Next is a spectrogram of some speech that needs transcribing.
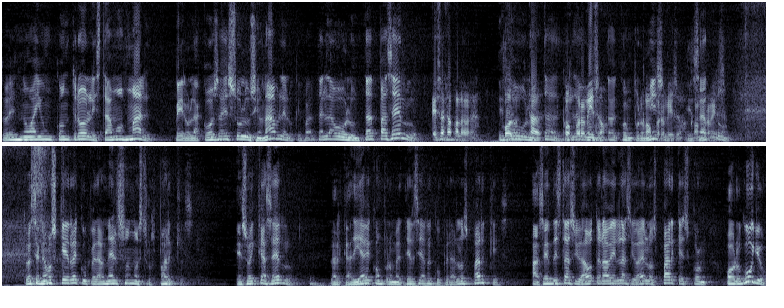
Entonces no hay un control, estamos mal, pero la cosa es solucionable, lo que falta es la voluntad para hacerlo. Esa es la palabra. Es voluntad, la voluntad. Compromiso. compromiso. Compromiso. Exacto. Entonces tenemos que recuperar, Nelson, nuestros parques. Eso hay que hacerlo. La alcaldía debe comprometerse a recuperar los parques, hacer de esta ciudad otra vez la ciudad de los parques con orgullo.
